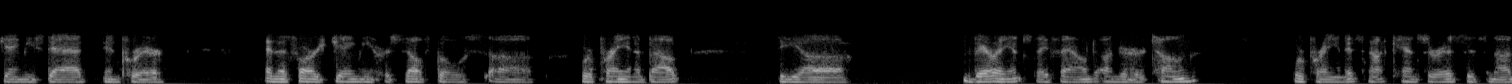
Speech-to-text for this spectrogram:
Jamie's dad in prayer. And as far as Jamie herself goes, uh, we're praying about the uh, variants they found under her tongue. We're praying it's not cancerous, it's not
